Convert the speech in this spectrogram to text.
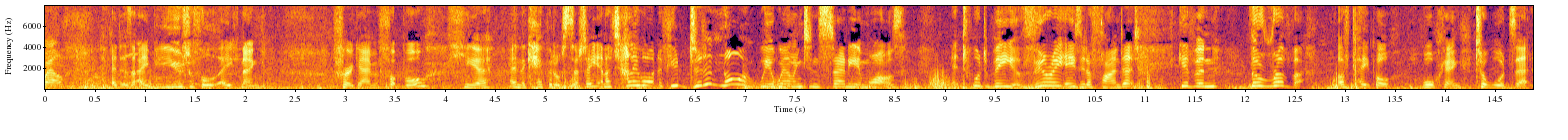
Well, it is a beautiful evening for a game of football here in the capital city. And I tell you what, if you didn't know where Wellington Stadium was, it would be very easy to find it given the river of people walking towards it.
